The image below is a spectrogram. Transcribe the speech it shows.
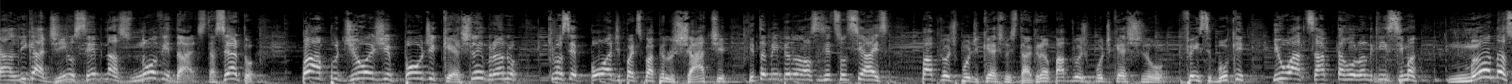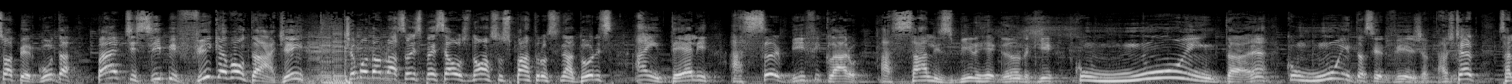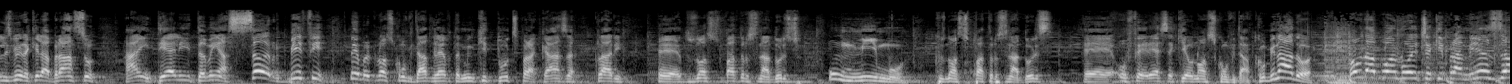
Ficar ligadinho sempre nas novidades, tá certo? Papo de hoje podcast. Lembrando que você pode participar pelo chat e também pelas nossas redes sociais. Papo de hoje podcast no Instagram, Papo de hoje podcast no Facebook e o WhatsApp tá rolando aqui em cima. Manda sua pergunta, participe, fique à vontade, hein? Deixa eu mandar um abração especial aos nossos patrocinadores, a Intel, a Surbeef e, claro, a Salisbury regando aqui com muita, né? Com muita cerveja, tá certo? Salisbury, aquele abraço, a Intel e também a Surbeef. Lembra que o nosso convidado leva também quitutes para casa, claro, é, dos nossos patrocinadores, um mimo que os nossos patrocinadores é, oferecem aqui ao nosso convidado. Combinado? Vamos dar boa noite aqui pra mesa.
